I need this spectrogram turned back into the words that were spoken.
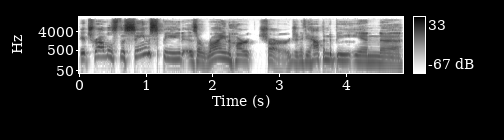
It travels the same speed as a Reinhardt charge. And if you happen to be in uh,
